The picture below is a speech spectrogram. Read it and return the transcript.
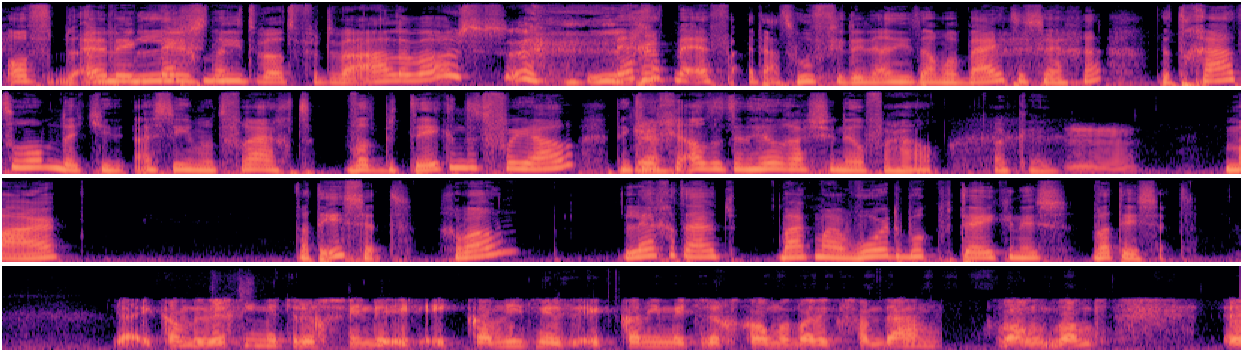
Of en ik leg wist me- niet wat verdwalen was. Leg het me even, dat hoef je er dan niet allemaal bij te zeggen. Het gaat erom dat je, als iemand vraagt, wat betekent het voor jou? Dan krijg je altijd een heel rationeel verhaal. Oké. Maar, wat is het? Gewoon, leg het uit, maak maar een woordenboek betekenis. Wat is het? Ja ik kan de weg niet meer terugvinden. Ik, ik, kan niet meer, ik kan niet meer terugkomen waar ik vandaan kwam. Want eh,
